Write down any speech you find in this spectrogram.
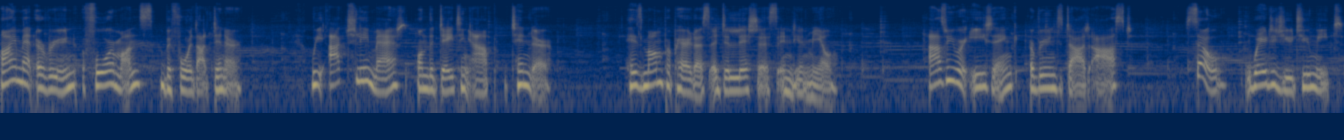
I met Arun four months before that dinner. We actually met on the dating app Tinder. His mom prepared us a delicious Indian meal. As we were eating, Arun's dad asked, So, where did you two meet?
